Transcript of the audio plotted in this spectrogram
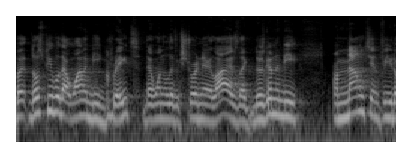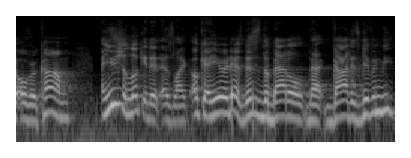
But those people that want to be great, that want to live extraordinary lives, like there's going to be a mountain for you to overcome, and you should look at it as like, okay, here it is. This is the battle that God has given me.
